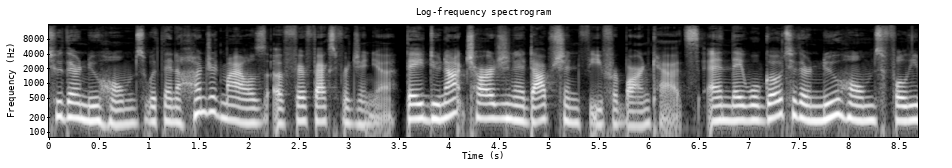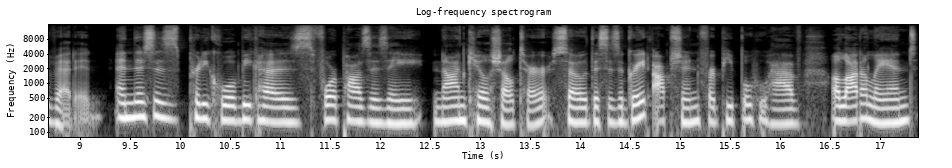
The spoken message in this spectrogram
to their new homes within 100 miles of Fairfax, Virginia. They do not charge an adoption fee for barn cats, and they will go to their new homes fully vetted. And this is pretty cool because Four Paws is a non kill shelter. So, this is a great option for people who have a lot of land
